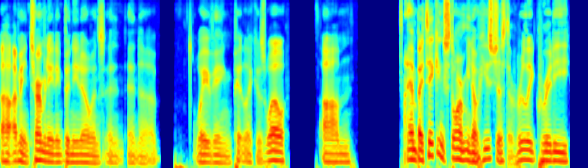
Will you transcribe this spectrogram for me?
uh, I mean, terminating Bonino and, and, and uh, Pitlick as well. Um, and by taking Storm, you know, he's just a really gritty,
